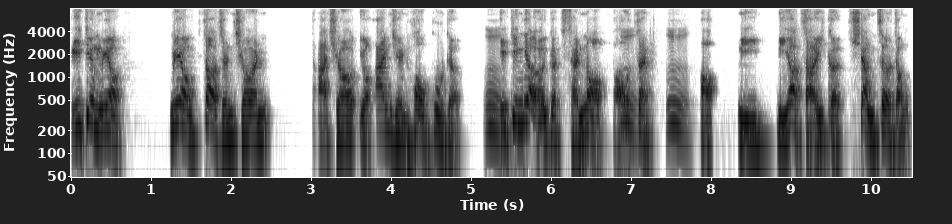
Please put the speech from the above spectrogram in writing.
一定没有没有造成球员打球有安全后顾的，嗯，一定要有一个承诺保证，嗯，哦。你你要找一个像这种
